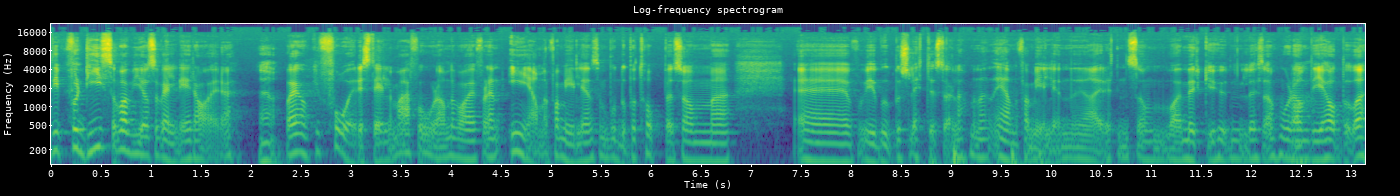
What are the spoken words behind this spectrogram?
de, For de så var vi også veldig rare. Ja. Og jeg kan ikke forestille meg for hvordan det var for den ene familien som bodde på Toppe som eh, For vi bodde på Slettestøla, men den ene familien i nærheten som var mørke i huden, liksom, hvordan de hadde det.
